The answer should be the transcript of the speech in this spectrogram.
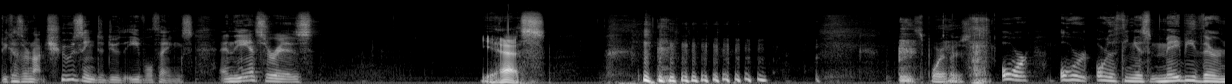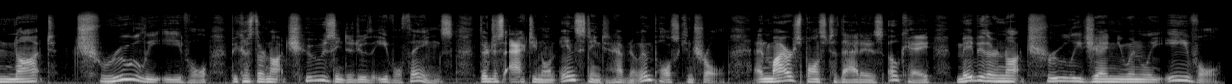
because they're not choosing to do the evil things? And the answer is Yes. Spoilers. or or or the thing is maybe they're not truly evil because they're not choosing to do the evil things they're just acting on instinct and have no impulse control and my response to that is okay maybe they're not truly genuinely evil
